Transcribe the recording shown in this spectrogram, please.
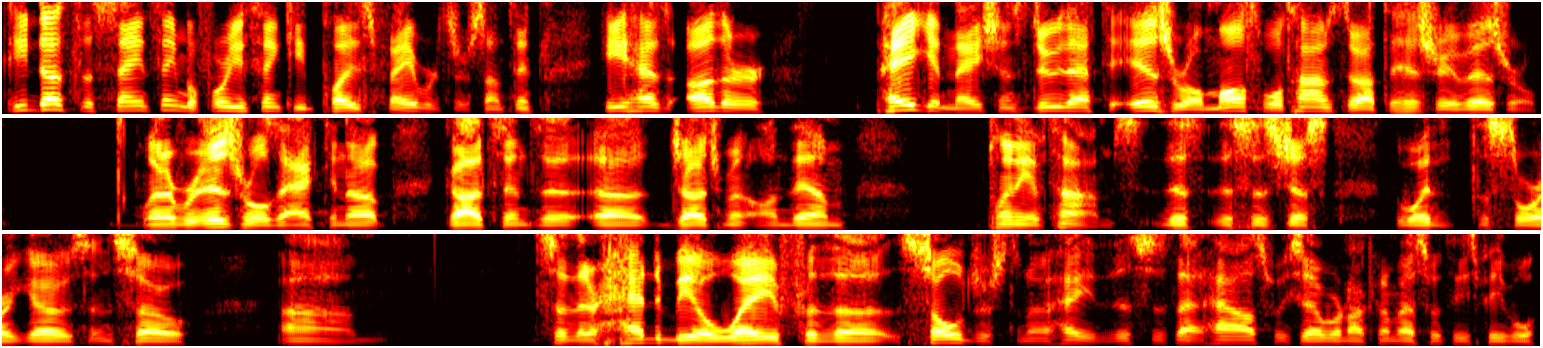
He does the same thing before you think he plays favorites or something. He has other pagan nations do that to Israel multiple times throughout the history of Israel. Whenever Israel's acting up, God sends a, a judgment on them plenty of times. This this is just the way that the story goes, and so um, so there had to be a way for the soldiers to know, hey, this is that house. We said we're not going to mess with these people.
